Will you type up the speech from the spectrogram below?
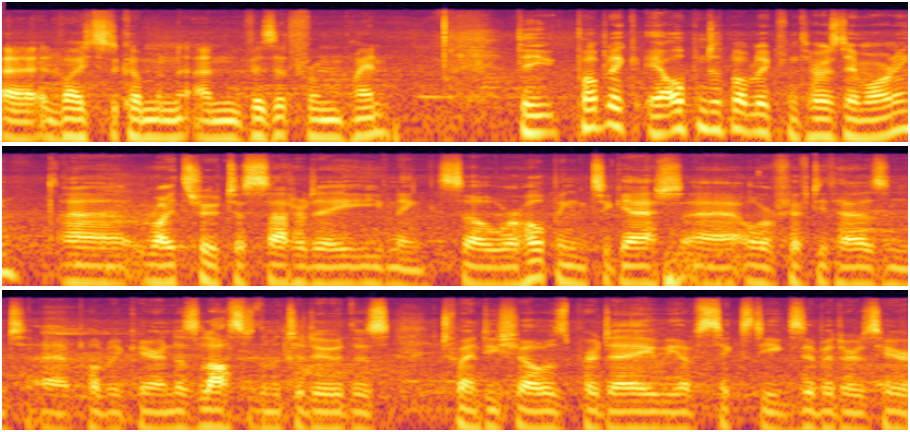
uh, invited to come and, and, visit from when? The public open to the public from Thursday morning uh, right through to Saturday evening. So we're hoping to get uh, over 50,000 uh, public here, and there's lots of them to do. There's 20 shows per day. We have 60 exhibitors here.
